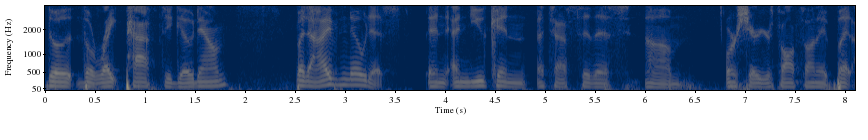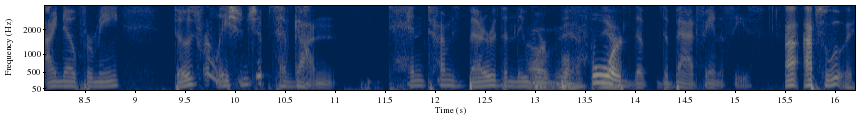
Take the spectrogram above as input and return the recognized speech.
the the right path to go down. But I've noticed, and and you can attest to this, um, or share your thoughts on it. But I know for me, those relationships have gotten ten times better than they were Oh, yeah, before the the bad fantasies. Uh, absolutely.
